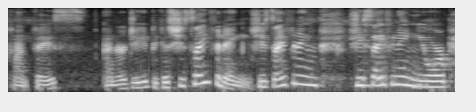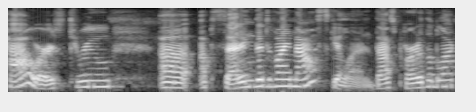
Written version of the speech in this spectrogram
cunt face energy because she's siphoning. She's siphoning. She's siphoning your powers through uh, upsetting the divine masculine. That's part of the black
